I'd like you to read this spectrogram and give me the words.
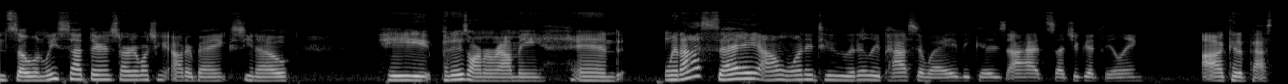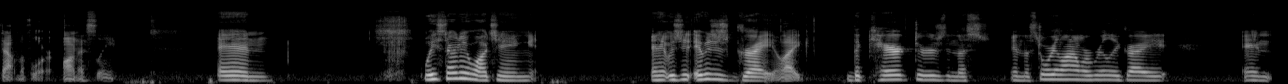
And so when we sat there and started watching Outer Banks, you know, he put his arm around me. And when I say I wanted to literally pass away because I had such a good feeling, I could have passed out on the floor, honestly. And we started watching, and it was just, it was just great. Like the characters in the in the storyline were really great and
